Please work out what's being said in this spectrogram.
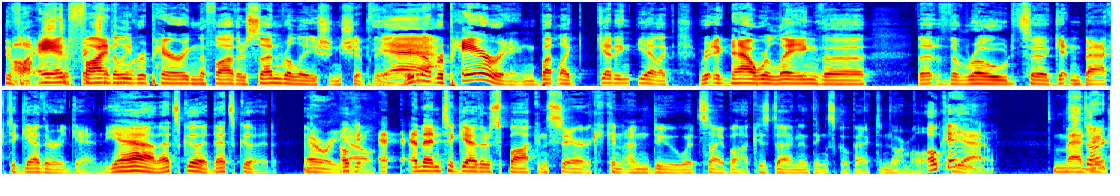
device and finally everyone. repairing the father son relationship there. Yeah. Maybe not repairing, but like getting yeah, like now we're laying the the the road to getting back together again. Yeah, that's good. That's good. There we go. A- and then together Spock and Sarek can undo what Sybok has done and things go back to normal. Okay. Yeah. Magic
